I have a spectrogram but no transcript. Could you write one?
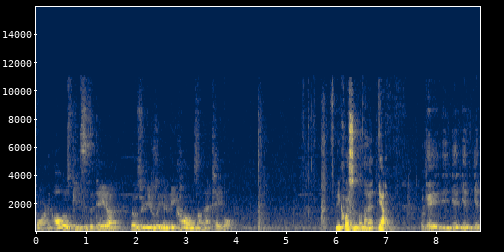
form. And all those pieces of data, those are usually going to be columns on that table. Any questions on that? Yeah. Okay, it, it, it,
